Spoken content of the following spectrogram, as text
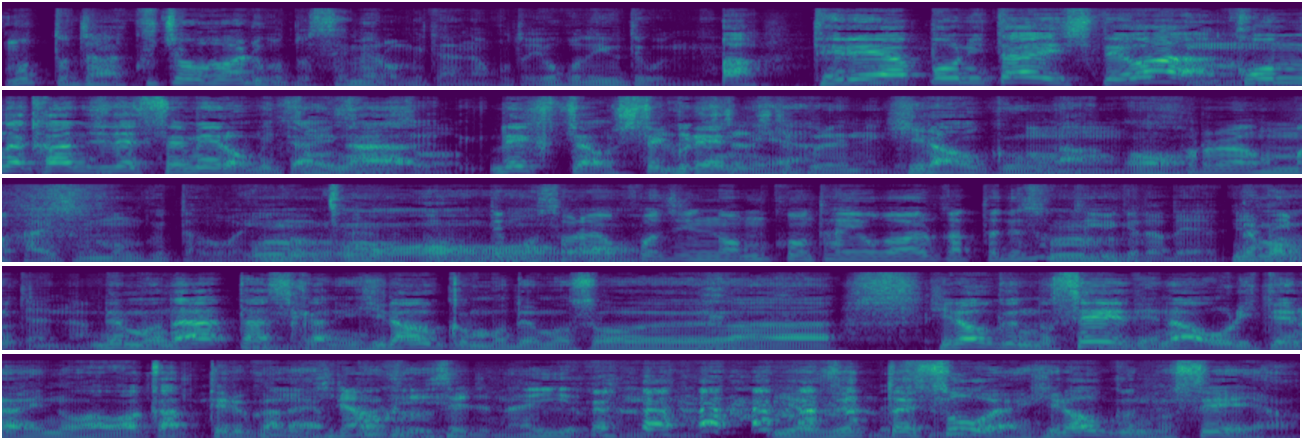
う、もっとじゃあ口調が悪いこと責めろみたいなことを横で言ってくるね。あ、テレアポに対しては、こんな感じで攻めろみたいなそうそうそうレクチャーをしてくれんねやしてくれんねん。けど平尾くんが。ううんこれはほんま会社に文句言った方がいいよ。うんうんうんうんでもそれは個人の向こうの対応が悪かったですっていう言い方でやってでも、ねみたいな。でもな、確かに平尾くんもでもそれは、平尾くんのせいでな、降りてないのは分かってるから、やっ。平尾くんのせいじゃないよ。そんなのいや、絶対そうやん。平尾くんのせいやん。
